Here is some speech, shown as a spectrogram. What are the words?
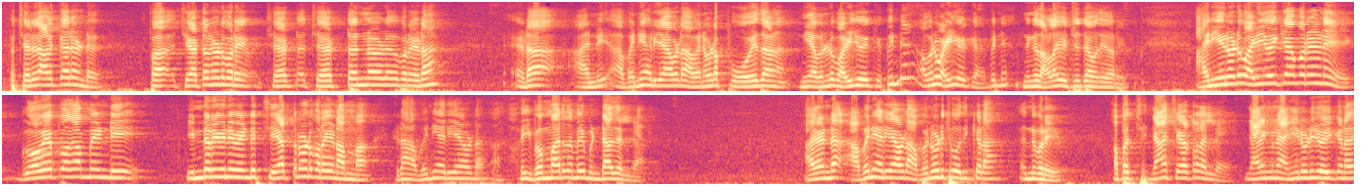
ഇപ്പം ചില ആൾക്കാരുണ്ട് ഇപ്പം ചേട്ടനോട് പറയും ചേട്ട ചേട്ടനോട് പറയടാ എടാ അനി അവനെ അറിയാവിടെ അവനവിടെ പോയതാണ് നീ അവനോട് വഴി ചോദിക്കുക പിന്നെ അവന് വഴി ചോദിക്കുക പിന്നെ നിങ്ങൾ തള ചോദിച്ചാൽ മതി പറയും. അനിയനോട് വഴി ചോദിക്കാൻ പറയണേ ഗോവയിൽ പോകാൻ വേണ്ടി ഇന്റർവ്യൂവിന് വേണ്ടി ചേട്ടനോട് പറയണം അമ്മ എടാ അവനെ അറിയാവിടെ ഇവന്മാർ തമ്മിൽ മിണ്ടാതല്ല. അതുകൊണ്ട് അവനെ അറിയാവിടെ അവനോട് ചോദിക്കടാ എന്ന് പറയും. അപ്പം ഞാൻ ചേട്ടനല്ലേ ഞാനിങ്ങനെ അനിയനോട് ചോദിക്കണേ.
